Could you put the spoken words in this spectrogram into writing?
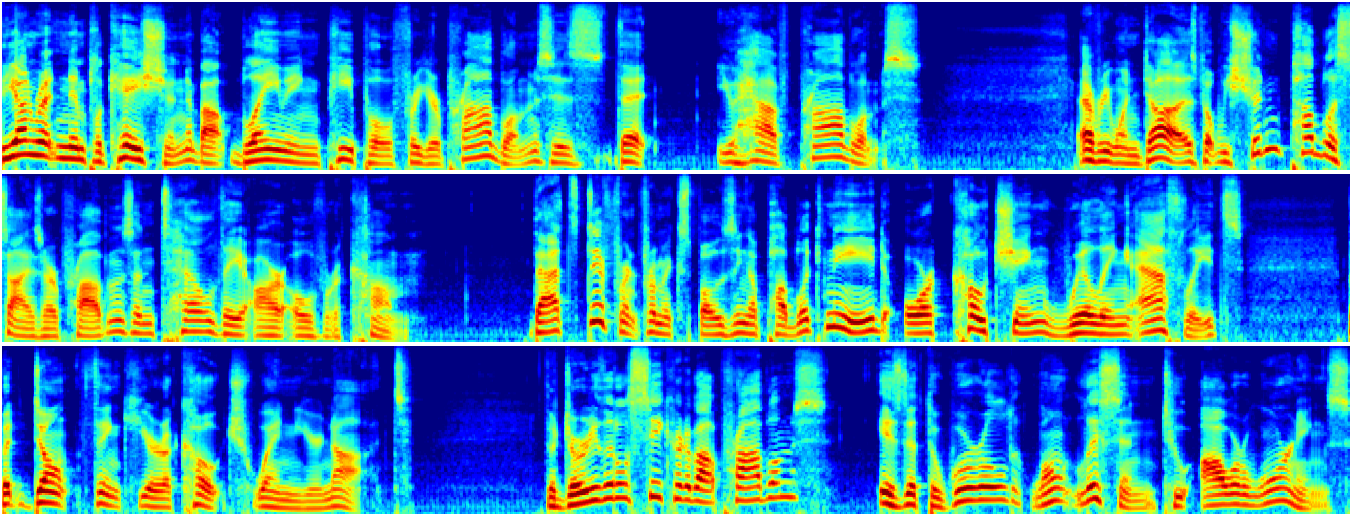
The unwritten implication about blaming people for your problems is that you have problems. Everyone does, but we shouldn't publicize our problems until they are overcome. That's different from exposing a public need or coaching willing athletes, but don't think you're a coach when you're not. The dirty little secret about problems is that the world won't listen to our warnings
